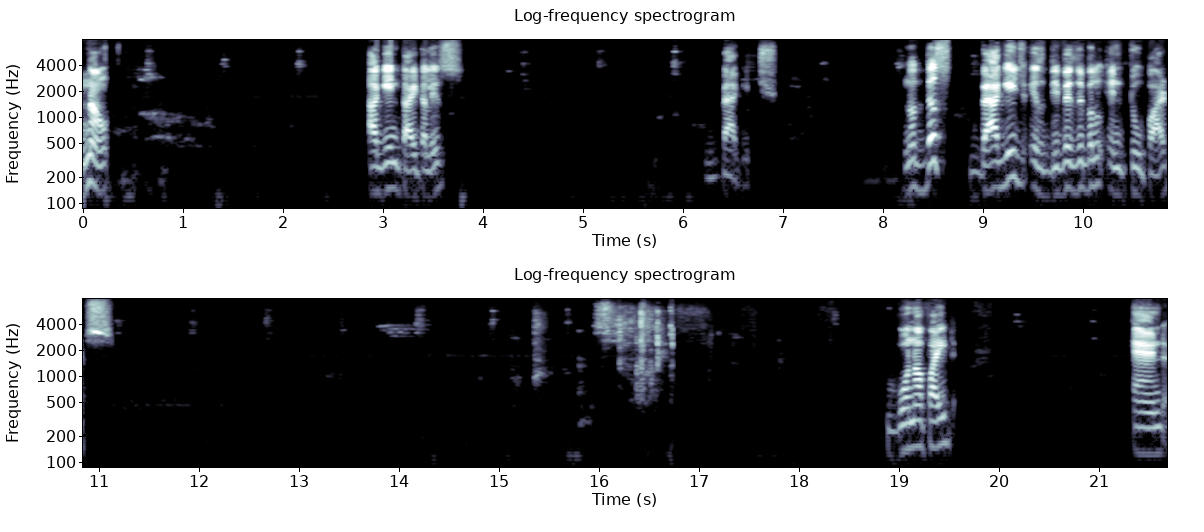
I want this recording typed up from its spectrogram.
Now, again title is baggage. Now this baggage is divisible in two parts. Bona fide and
